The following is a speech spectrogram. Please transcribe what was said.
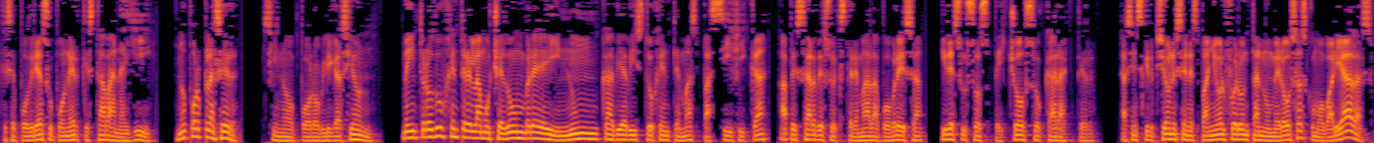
que se podría suponer que estaban allí, no por placer, sino por obligación. Me introduje entre la muchedumbre y nunca había visto gente más pacífica, a pesar de su extremada pobreza y de su sospechoso carácter. Las inscripciones en español fueron tan numerosas como variadas,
